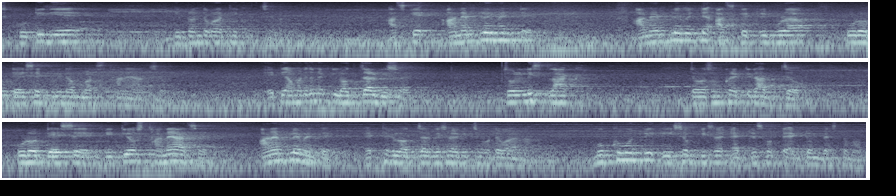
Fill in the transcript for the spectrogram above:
স্কুটি দিয়ে বিভ্রান্ত করা ঠিক হচ্ছে না। আজকে আনএমপ্লয়মেন্টে আনএমপ্লয়মেন্টে আজকে ত্রিপুরা পুরো দেশে দুই নম্বর স্থানে আছে। এটি আমাদের জন্য একটি লজ্জার বিষয়। চল্লিশ লাখ জনসংখ্যার একটি রাজ্য পুরো দেশে দ্বিতীয় স্থানে আছে আনএমপ্লয়মেন্টে এর থেকে লজ্জার বিষয়ে কিছু হতে পারে না। মুখ্যমন্ত্রী এইসব বিষয় অ্যাড্রেস করতে একদম ব্যস্ত নন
